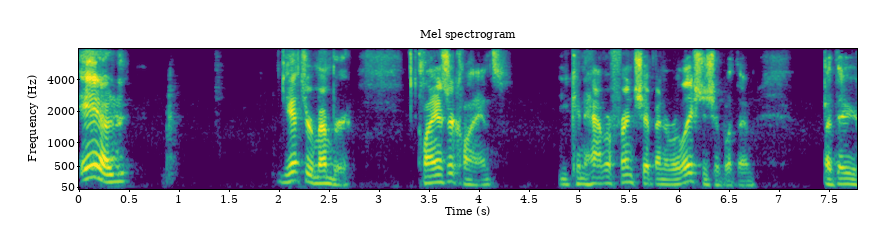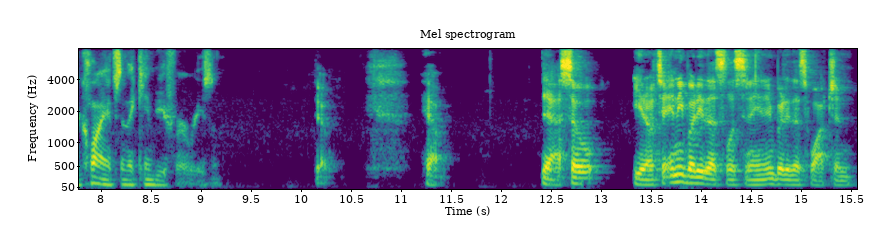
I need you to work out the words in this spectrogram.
And you have to remember clients are clients. You can have a friendship and a relationship with them, but they're your clients and they came to you for a reason. Yeah. Yeah. Yeah. So, you know, to anybody that's listening, anybody that's watching,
